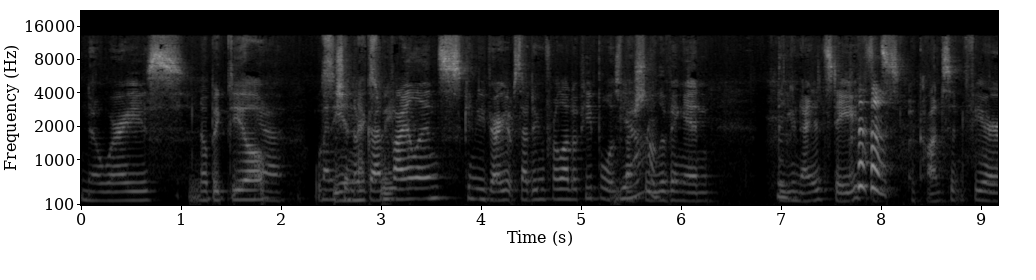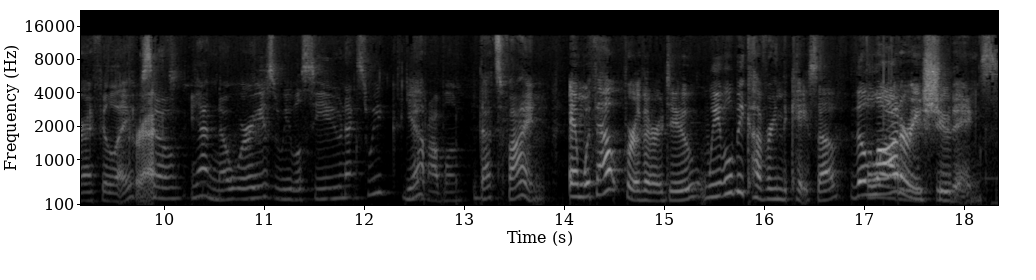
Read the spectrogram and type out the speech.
No worries. no big deal. Yeah. We'll see you Mention of gun week. violence can be very upsetting for a lot of people, especially Yeah. living in the United States. it's a constant fear, I feel like. Correct. So yeah, no worries. We will see you next week. No problem. That's fine. And without further ado, we will be covering the case of the, lottery, lottery shootings.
